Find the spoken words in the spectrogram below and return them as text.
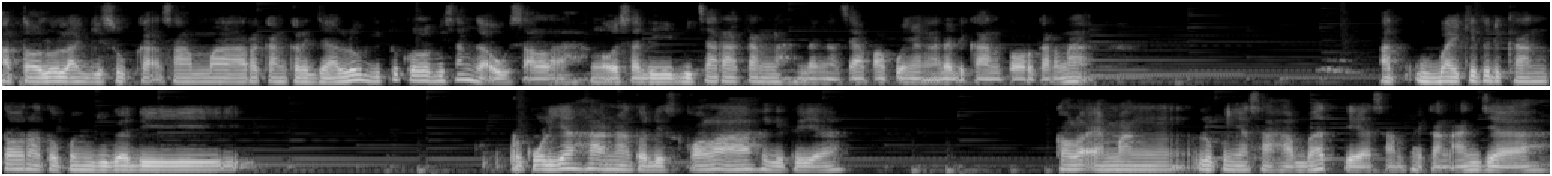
atau lu lagi suka sama rekan kerja lu gitu kalau bisa nggak usah lah. Nggak usah dibicarakan lah dengan siapa pun yang ada di kantor. Karena baik itu di kantor ataupun juga di perkuliahan atau di sekolah gitu ya. Kalau emang lu punya sahabat ya sampaikan aja.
